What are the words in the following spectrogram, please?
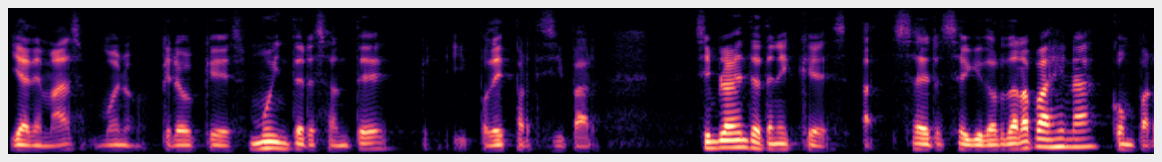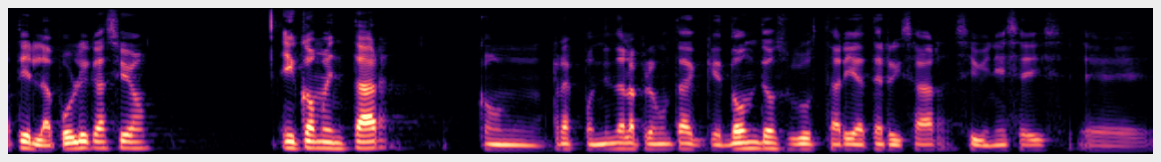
y además, bueno, creo que es muy interesante y podéis participar. Simplemente tenéis que ser seguidor de la página, compartir la publicación y comentar con, respondiendo a la pregunta de que dónde os gustaría aterrizar si vinieseis eh,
